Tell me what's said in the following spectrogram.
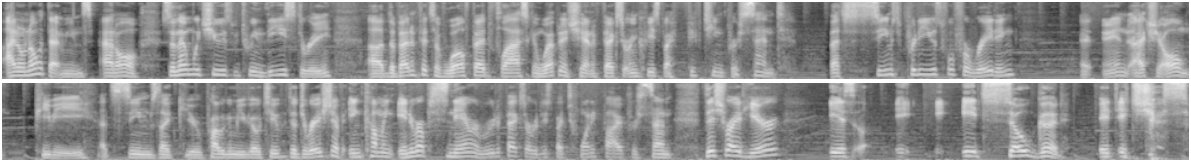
I don't know what that means at all. So then we choose between these three. Uh, the benefits of well-fed flask and weapon enchant effects are increased by 15%. That seems pretty useful for raiding. And actually all PvE. That seems like you're probably going to be go-to. The duration of incoming interrupt, snare, and root effects are reduced by 25%. This right here is... It, it, it's so good. It, it's just...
